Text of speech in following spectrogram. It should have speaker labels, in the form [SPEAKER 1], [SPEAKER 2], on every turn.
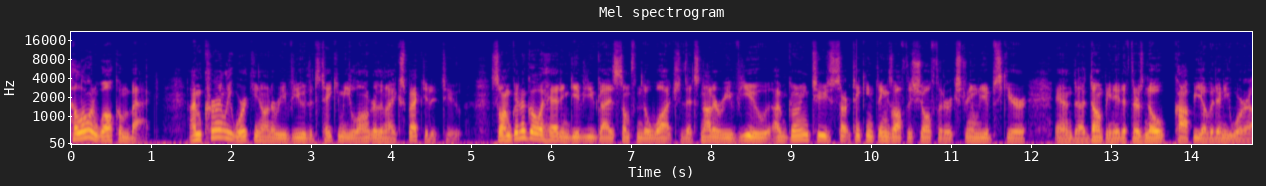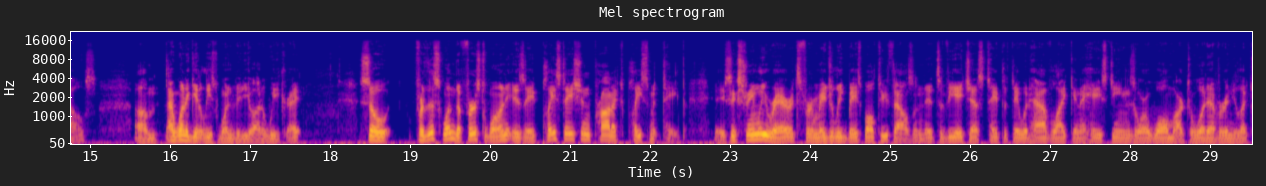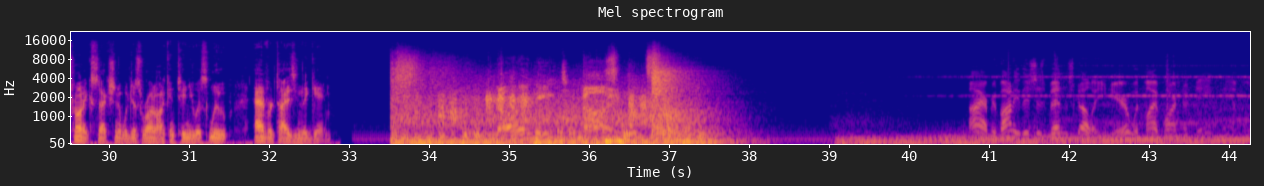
[SPEAKER 1] Hello and welcome back. I'm currently working on a review that's taking me longer than I expected it to. So I'm going to go ahead and give you guys something to watch that's not a review. I'm going to start taking things off the shelf that are extremely obscure and uh, dumping it if there's no copy of it anywhere else. Um, I want to get at least one video out a week, right? So for this one, the first one is a PlayStation product placement tape. It's extremely rare. It's for Major League Baseball 2000. It's a VHS tape that they would have like in a Hastings or a Walmart or whatever in the electronics section. It would just run on a continuous loop advertising the game.
[SPEAKER 2] Nine, eight, nine.
[SPEAKER 3] Hi, everybody. This is Vin Scully here with my partner Dave Campbell.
